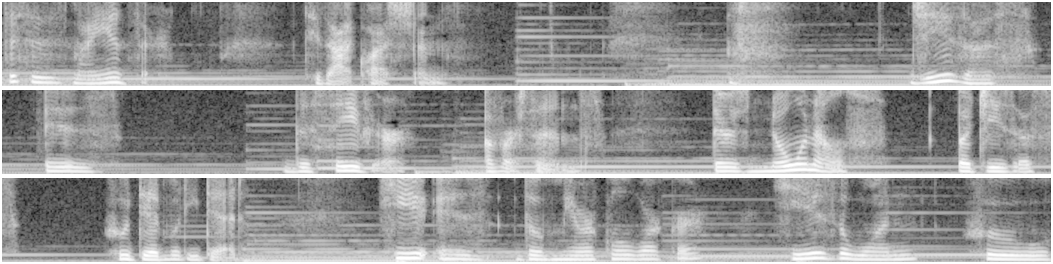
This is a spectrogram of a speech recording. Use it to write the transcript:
this is my answer to that question. Jesus is the Savior of our sins. There's no one else but Jesus who did what he did. He is the miracle worker, he is the one who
